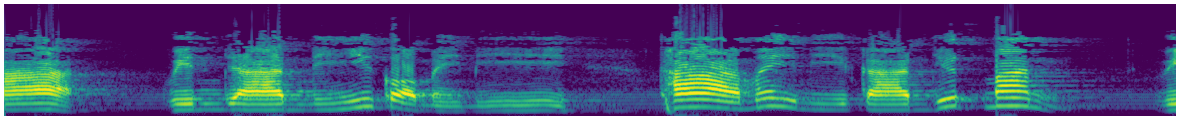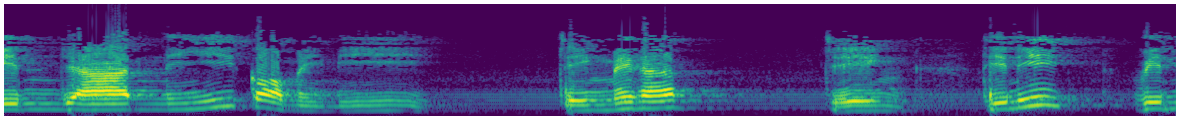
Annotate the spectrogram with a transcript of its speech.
า วิญญาณนี้ก็ไม่มี ถ้าไม่มีการยึดมั่น วิญญาณนี้ก็ไม่มี จริงไหมครับ จริง ทีนี้วิญ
